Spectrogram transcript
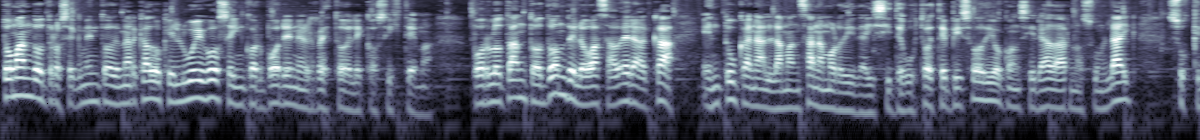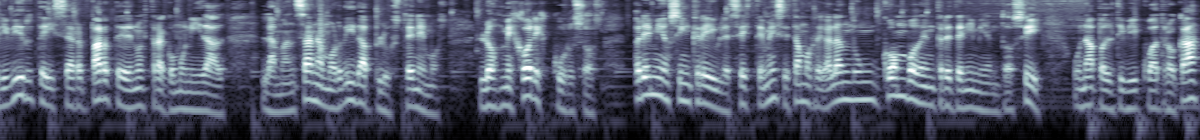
tomando otro segmento de mercado que luego se incorpore en el resto del ecosistema. Por lo tanto, ¿dónde lo vas a ver acá? En tu canal La Manzana Mordida. Y si te gustó este episodio, considera darnos un like, suscribirte y ser parte de nuestra comunidad. La Manzana Mordida Plus. Tenemos los mejores cursos, premios increíbles. Este mes estamos regalando un combo de entretenimiento, sí, un Apple TV 4K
